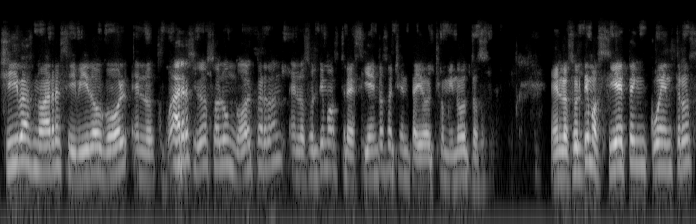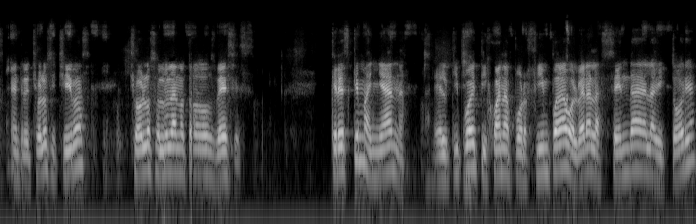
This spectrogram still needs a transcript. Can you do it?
Chivas no ha recibido gol en los ha recibido solo un gol, perdón, en los últimos 388 minutos. En los últimos siete encuentros entre Cholos y Chivas, Cholos solo le anotado dos veces. ¿Crees que mañana el equipo de Tijuana por fin pueda volver a la senda de la victoria?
